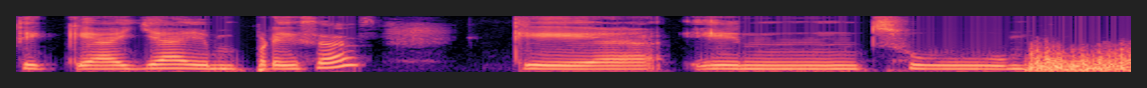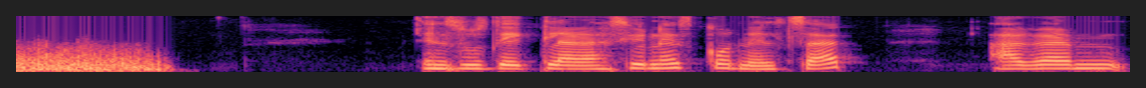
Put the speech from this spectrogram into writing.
de que haya empresas que ah, en su en sus declaraciones con el SAT hagan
